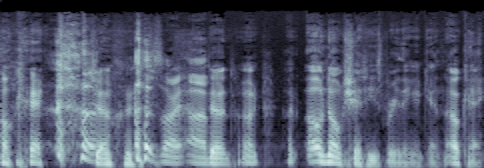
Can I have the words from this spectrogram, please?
okay. Sorry. Um, uh, oh no, shit! He's breathing again. Okay.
